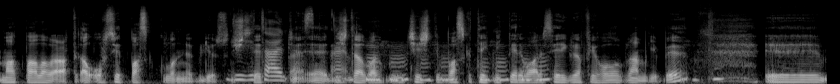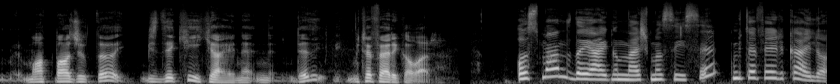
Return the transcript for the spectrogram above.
matbaalar var artık offset baskı kullanılıyor biliyorsun dijital işte baskı. E, dijital var çeşitli baskı teknikleri var serigrafi hologram gibi e, matbaacılıkta bizdeki hikaye ne, de müteferrika var. Osmanlı'da yaygınlaşması ise müteferrika ile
